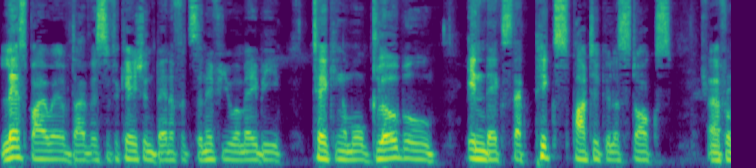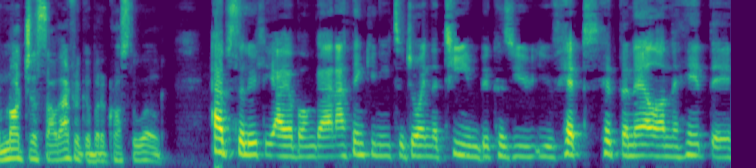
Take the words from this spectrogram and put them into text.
less by way of diversification benefits than if you were maybe taking a more global index that picks particular stocks uh, from not just South Africa, but across the world. Absolutely, Ayabonga. And I think you need to join the team because you, you've hit, hit the nail on the head there.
